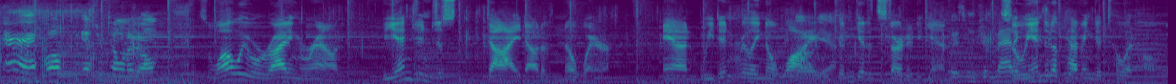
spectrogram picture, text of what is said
Alright, well, guess we're towing it home. So while we were riding around, the engine just died out of nowhere. And we didn't really know oh, why. Oh, yeah. We couldn't get it started again. Play some dramatic So we ended up music. having to tow it home.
